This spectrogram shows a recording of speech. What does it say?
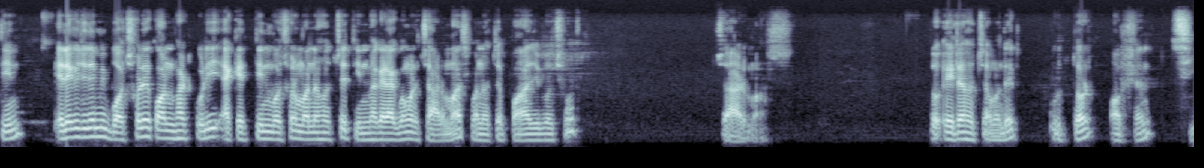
তিন। এটাকে যদি আমি বছরে কনভার্ট করি, একের তিন বছর মানে হচ্ছে তিন ভাগের এক মানে চার মাস মানে হচ্ছে পাঁচ বছর চার মাস। তো এটা হচ্ছে আমাদের উত্তর অপশন সি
